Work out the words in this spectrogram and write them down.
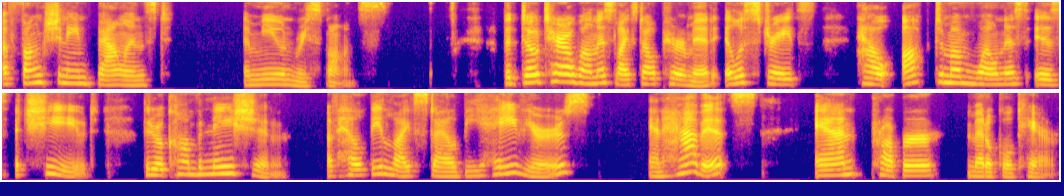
a functioning, balanced immune response. The doTERRA Wellness Lifestyle Pyramid illustrates how optimum wellness is achieved through a combination of healthy lifestyle behaviors and habits and proper medical care.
